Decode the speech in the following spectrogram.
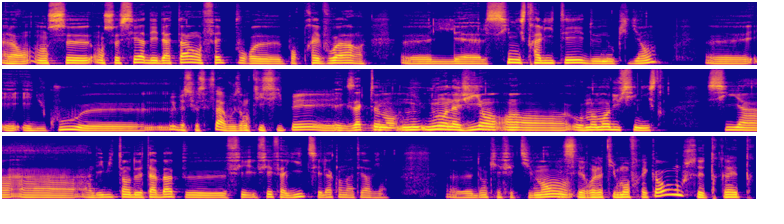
Alors, on se, on se, sert des data en fait pour, euh, pour prévoir euh, la sinistralité de nos clients. Euh, et, du coup. Euh, oui, parce que c'est ça, vous anticipez. Exactement. Nous, on agit au moment du sinistre. Si un, un, débitant de tabac fait, fait faillite, c'est là qu'on intervient. Euh, donc effectivement, c'est relativement fréquent ou c'est très très.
